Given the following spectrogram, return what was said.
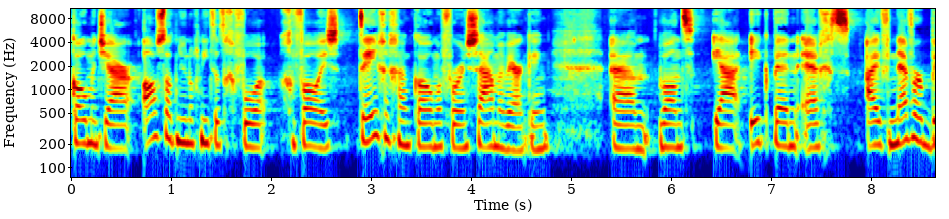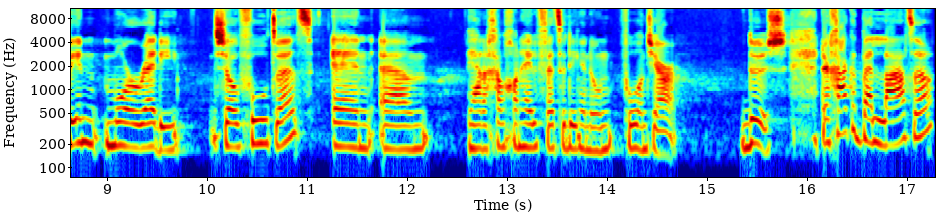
komend jaar, als dat nu nog niet het geval, is, tegen gaan komen voor een samenwerking. Want ja, ik ben echt. I've never been more ready. Zo voelt het. En um, ja, dan gaan we gewoon hele vette dingen doen volgend jaar. Dus daar ga ik het bij laten.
